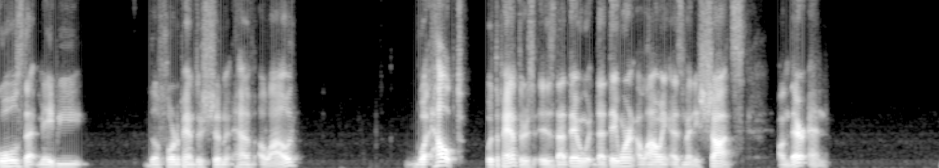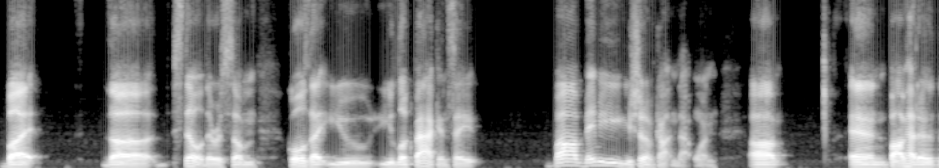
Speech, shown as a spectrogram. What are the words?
goals that maybe the Florida Panthers shouldn't have allowed. What helped with the Panthers is that they were that they weren't allowing as many shots on their end. But the still there was some goals that you you look back and say Bob, maybe you should have gotten that one. Uh, and Bob had a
